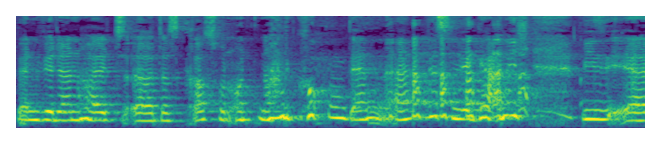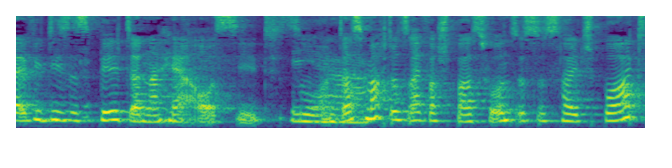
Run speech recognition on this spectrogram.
wenn wir dann halt äh, das Gras von unten angucken, dann äh, wissen wir gar nicht, wie, äh, wie dieses Bild dann nachher aussieht. So, ja. und das macht uns einfach Spaß. Für uns ist es halt Sport.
